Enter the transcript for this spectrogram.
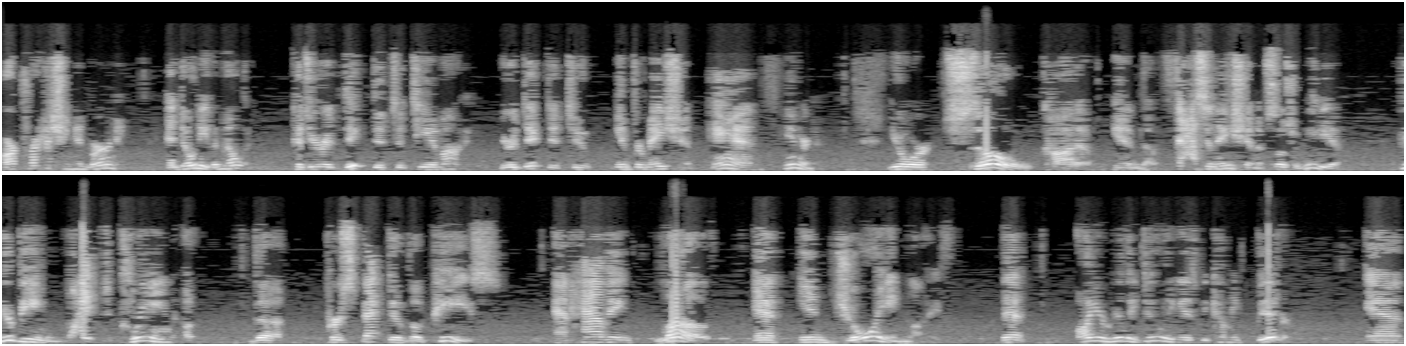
are crashing and burning and don't even know it because you're addicted to TMI. You're addicted to information and internet. You're so caught up in the fascination of social media, you're being wiped clean of the perspective of peace and having love and enjoying life that all you're really doing is becoming bitter and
